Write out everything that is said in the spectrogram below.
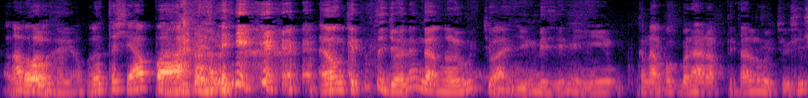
Apa Lu, apa? lu tuh siapa? Emang kita tujuannya nggak ngelucu anjing di sini. Kenapa berharap kita lucu sih?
